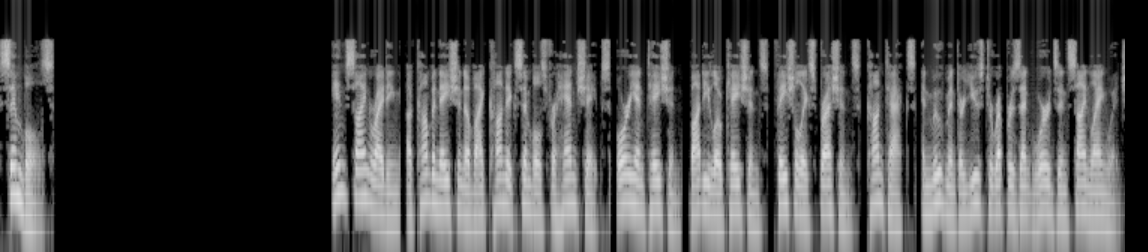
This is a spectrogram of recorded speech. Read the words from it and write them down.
Symbols In signwriting, a combination of iconic symbols for handshapes, orientation, body locations, facial expressions, contacts, and movement are used to represent words in sign language.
